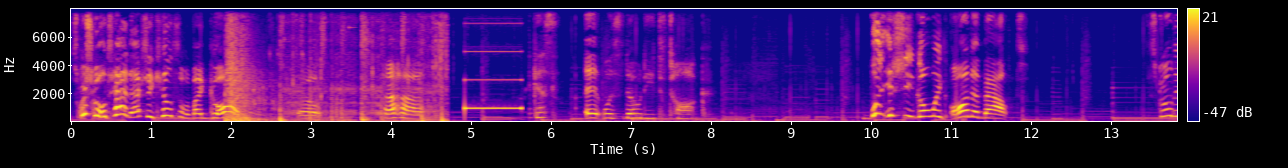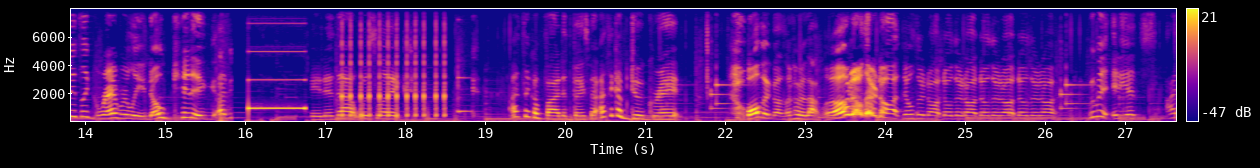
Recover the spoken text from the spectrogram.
Squish Girl's head actually killed someone. My god. Oh. Haha. I guess it was no need to talk. What is she going on about? This girl needs like Grammarly, no kidding. I mean, and that was like, I think I'm fine in the basement. I think I'm doing great. Oh my god, look at that. Oh no, they're not. No, they're not. No, they're not. No, they're not. No, they're not. Move it, idiots. I,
